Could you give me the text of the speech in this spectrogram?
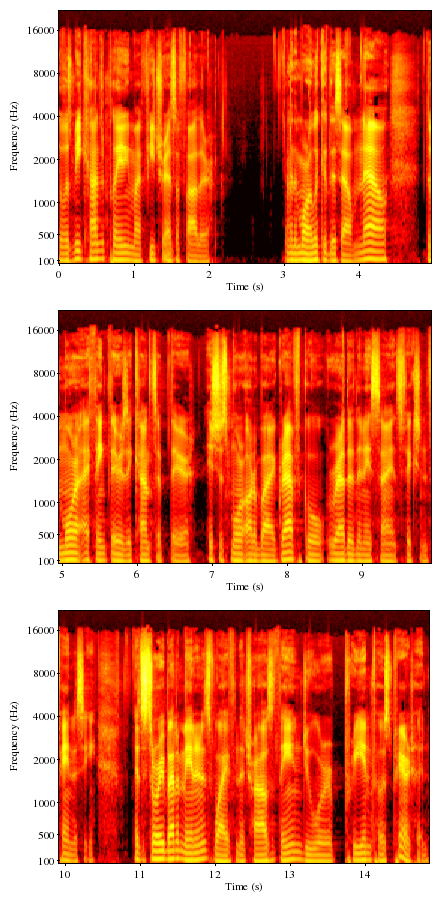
It was me contemplating my future as a father. And the more I look at this album now, the more I think there is a concept there. It's just more autobiographical rather than a science fiction fantasy. It's a story about a man and his wife and the trials that they endure pre and post parenthood.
